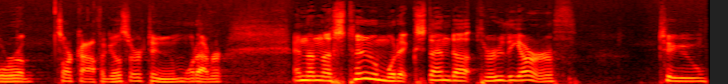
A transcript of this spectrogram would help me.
or a sarcophagus or a tomb, whatever. And then this tomb would extend up through the earth to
